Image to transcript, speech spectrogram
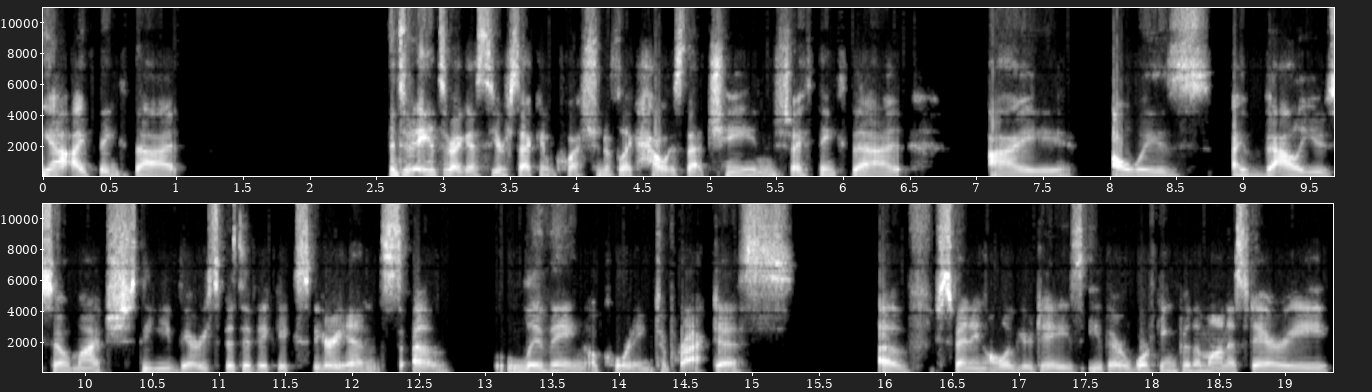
yeah, I think that, and to answer, I guess, your second question of like, how has that changed? I think that I always, I value so much the very specific experience of living according to practice of spending all of your days either working for the monastery,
